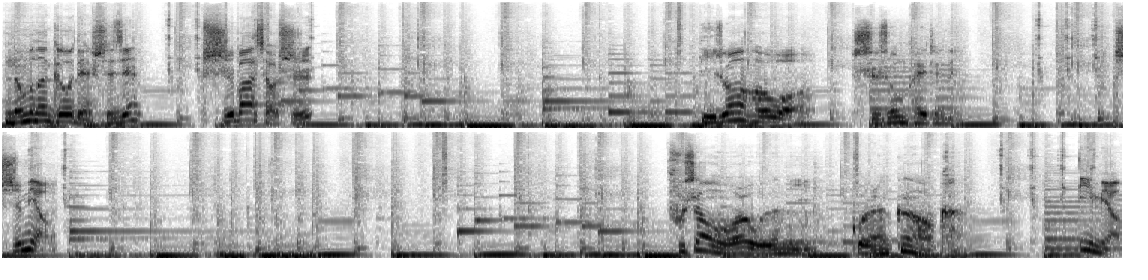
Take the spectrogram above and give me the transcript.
能不能给我点时间？十八小时。底妆和我始终陪着你。十秒。涂上五二五的你果然更好看。一秒。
